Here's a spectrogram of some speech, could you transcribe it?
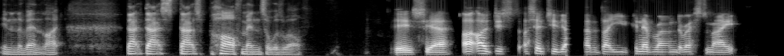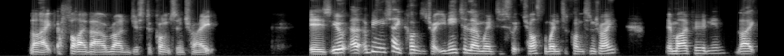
in an event like that. That's that's half mental as well. It is, yeah. I, I just I said to you the other day, you can never underestimate like a five hour run just to concentrate. Is you? I mean, you say concentrate. You need to learn when to switch off and when to concentrate. In my opinion, like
